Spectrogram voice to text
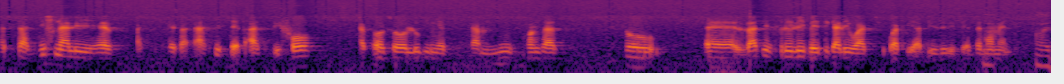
that traditionally have assisted us before, but also looking at some new sponsors. So uh, that is really basically what, what we are busy with at the moment. Right.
